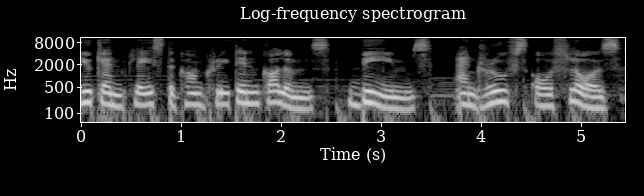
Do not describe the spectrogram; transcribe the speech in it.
you can place the concrete in columns, beams, and roofs or floors.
